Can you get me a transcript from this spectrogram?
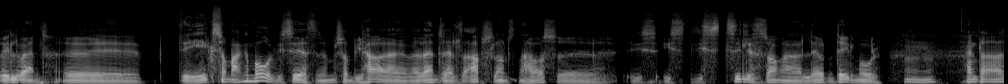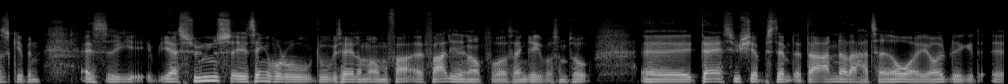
Rilvan, øh, det er ikke så mange mål, vi ser til dem, som vi har øh, været vant til. Altså Absalonsen har også øh, i, i de tidligere sæsoner lavet en del mål. Mm-hmm. Han plejer også skippen. Altså, jeg, jeg synes, øh, jeg tænker på, at du, du vil tale om, om far, øh, farligheden op for vores angriber som så. Øh, der synes jeg bestemt, at der er andre, der har taget over i øjeblikket. Øh,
